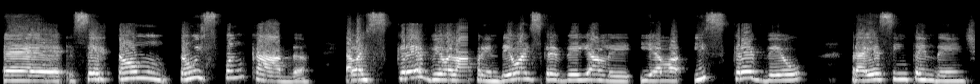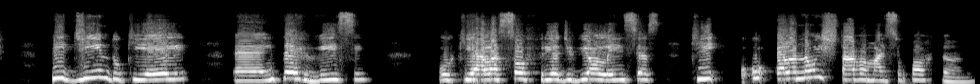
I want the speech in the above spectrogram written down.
é, ser tão, tão espancada, ela escreveu, ela aprendeu a escrever e a ler, e ela escreveu para esse intendente, pedindo que ele é, intervisse, porque ela sofria de violências que ela não estava mais suportando.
